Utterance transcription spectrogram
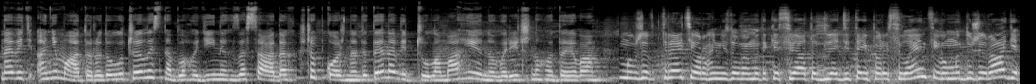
Навіть аніматори долучились на благодійних засадах, щоб кожна дитина відчула магію новорічного дива. Ми вже втретє організовуємо таке свято для дітей-переселенців. Ми дуже раді,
